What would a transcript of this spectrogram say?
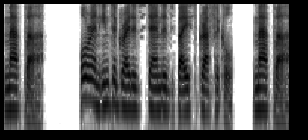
mapper, or an integrated standards-based graphical mapper,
